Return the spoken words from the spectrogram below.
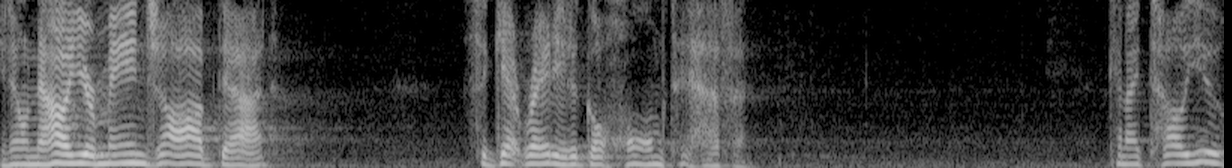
you know, now your main job, Dad, is to get ready to go home to heaven. Can I tell you,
